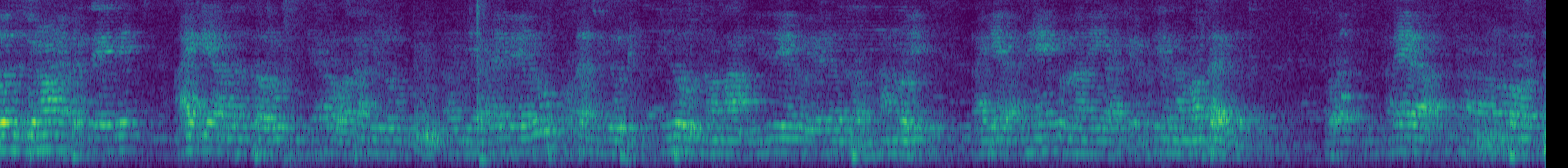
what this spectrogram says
ಒಂದು ಚುನಾವಣೆ ಪ್ರಕ್ರಿಯೆಯಲ್ಲಿ ಆಯ್ಕೆಯಾದಂಥವರು ಯಾರು ಹೊಸ ನೀರು ಹಾಗೆ ಹಳೆ ಬೇರು ಹೊಸ ಚಿಗುರು ಇದು ನಮ್ಮ ಹಿರಿಯರು ಹೇಳಿದಂತ ನಾನು ನೋಡಿ ಹಾಗೆ ಅನೇಕರು ನಾನು ಈ ಆಯ್ಕೆ ಪಟ್ಟಿಯನ್ನು ನೋಡ್ತಾ ಇದ್ದೇವೆ ಹಳೆಯ ಆ, ಅನುಭವಸ್ಥ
